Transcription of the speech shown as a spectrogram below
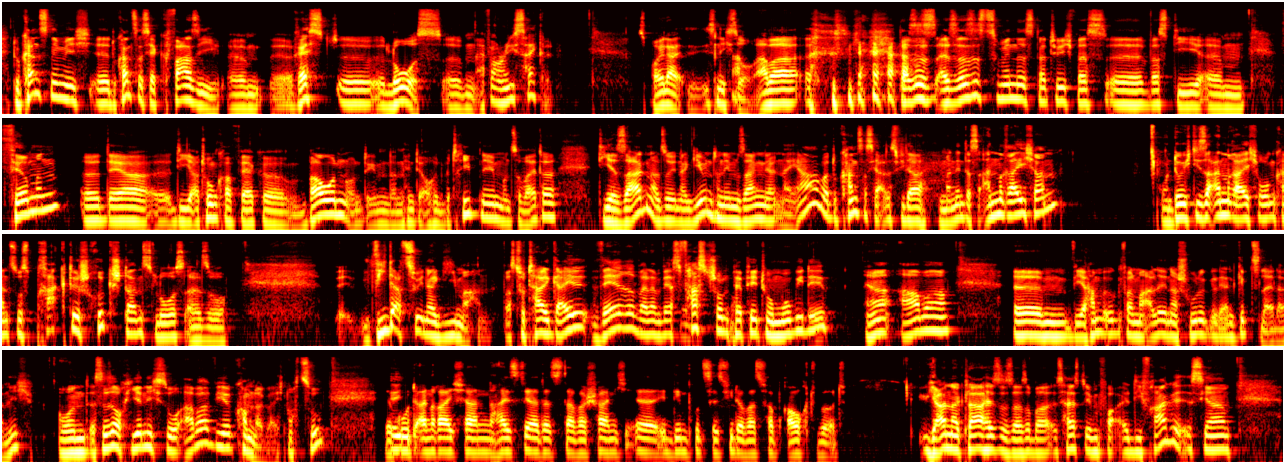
Du kannst nämlich, äh, du kannst das ja quasi ähm, restlos ähm, einfach recyceln. Spoiler ist nicht so, aber das ist also das ist zumindest natürlich was äh, was die ähm, Firmen äh, der äh, die Atomkraftwerke bauen und eben dann hinterher auch in Betrieb nehmen und so weiter, die ja sagen, also Energieunternehmen sagen ja, naja, aber du kannst das ja alles wieder, man nennt das anreichern. Und durch diese Anreicherung kannst du es praktisch rückstandslos, also äh, wieder zu Energie machen, was total geil wäre, weil dann wäre es fast schon Perpetuum mobile, ja, aber ähm, wir haben irgendwann mal alle in der Schule gelernt, gibt es leider nicht. Und es ist auch hier nicht so, aber wir kommen da gleich noch zu. Ja, gut, anreichern heißt ja, dass da wahrscheinlich äh, in dem Prozess wieder was verbraucht wird. Ja, na klar heißt es das, aber es heißt eben vor allem, die Frage ist ja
